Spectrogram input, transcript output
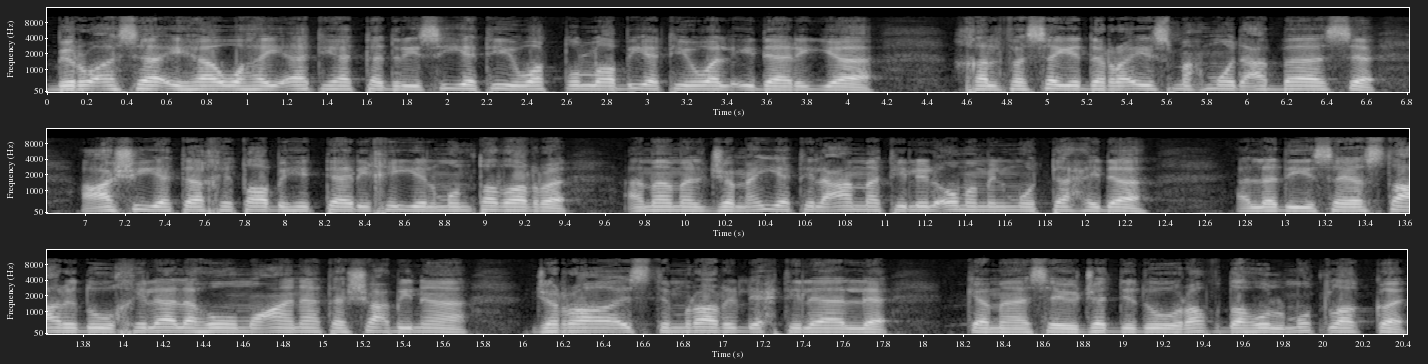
برؤسائها وهيئاتها التدريسية والطلابية والإدارية خلف السيد الرئيس محمود عباس عشية خطابه التاريخي المنتظر أمام الجمعية العامة للأمم المتحدة الذي سيستعرض خلاله معاناة شعبنا جراء استمرار الاحتلال كما سيجدد رفضه المطلق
